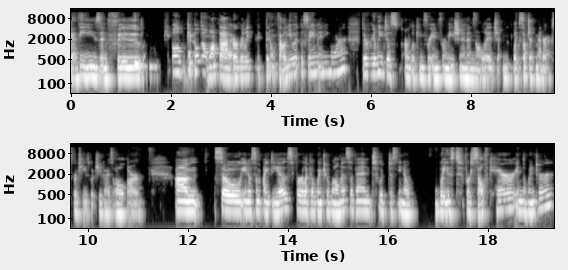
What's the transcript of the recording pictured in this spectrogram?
bevies and food. Like people people don't want that or really they don't value it the same anymore. They're really just are looking for information and knowledge and like subject matter expertise which you guys all are. Um so you know some ideas for like a winter wellness event would just you know ways for self-care in the winter.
